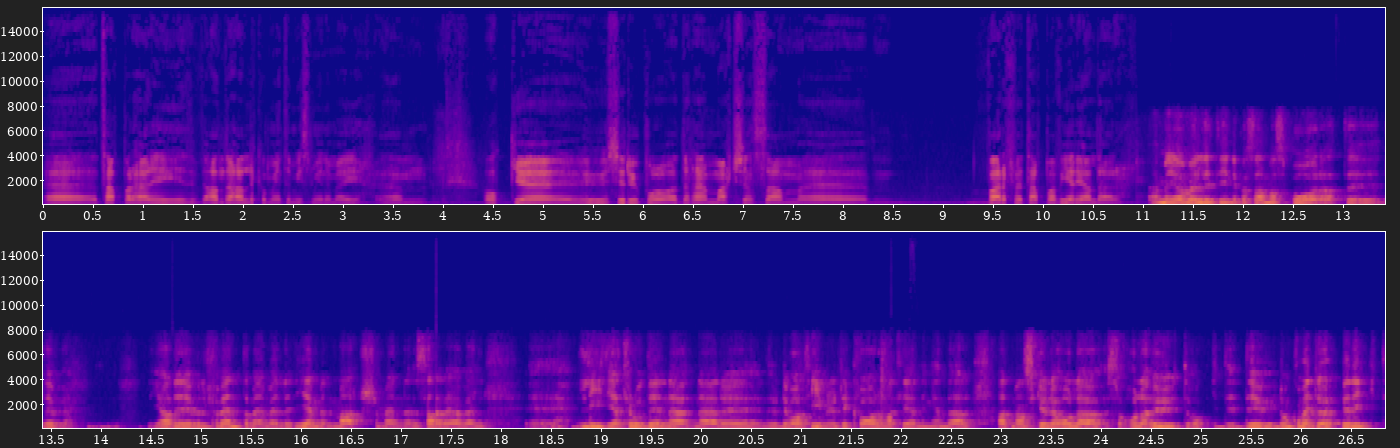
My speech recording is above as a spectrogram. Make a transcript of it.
Eh, tappar här i andra halvlek om jag inte missminner mig. Um, och eh, hur ser du på den här matchen Sam? Eh, varför tappar Villarreal det här? Ja, men jag är väldigt inne på samma spår. att det, det, jag hade väl förväntat mig en väldigt jämn match men sen hade jag väl eh, lite, jag trodde när, när eh, det var tio minuter kvar om ledningen där att man skulle hålla, hålla ut och det, det, de kom inte upp i riktigt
